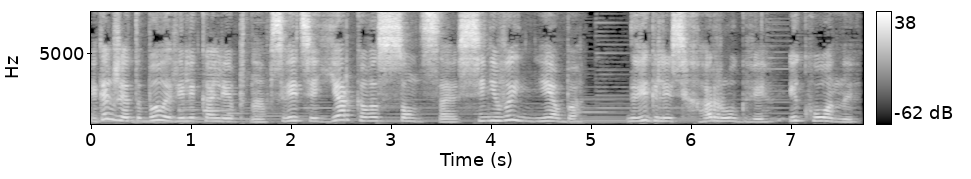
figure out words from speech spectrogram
И как же это было великолепно! В свете яркого солнца, синевы неба двигались хоругви, иконы,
